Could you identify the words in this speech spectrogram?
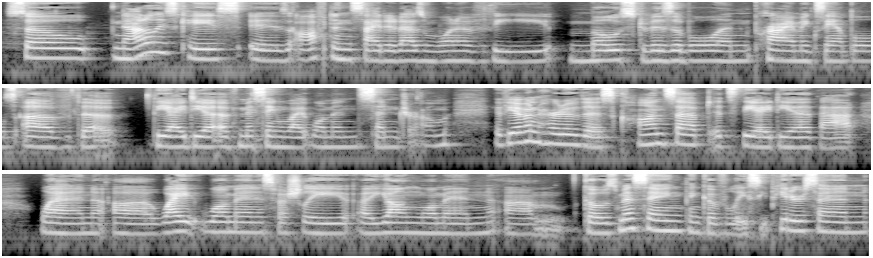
So, Natalee's case is often cited as one of the most visible and prime examples of the the idea of missing white woman syndrome. If you haven't heard of this concept, it's the idea that when a white woman, especially a young woman, um, goes missing, think of Laci Peterson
